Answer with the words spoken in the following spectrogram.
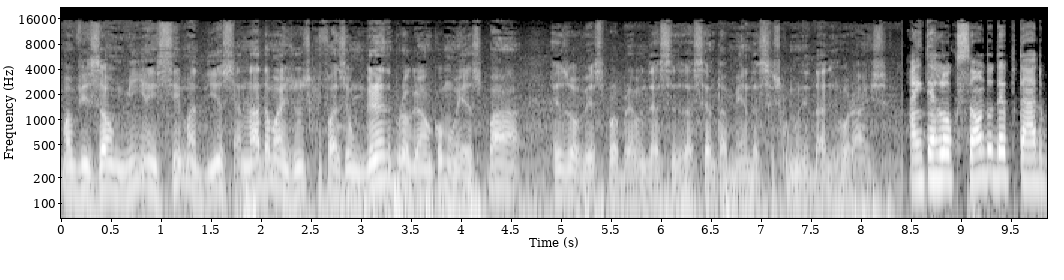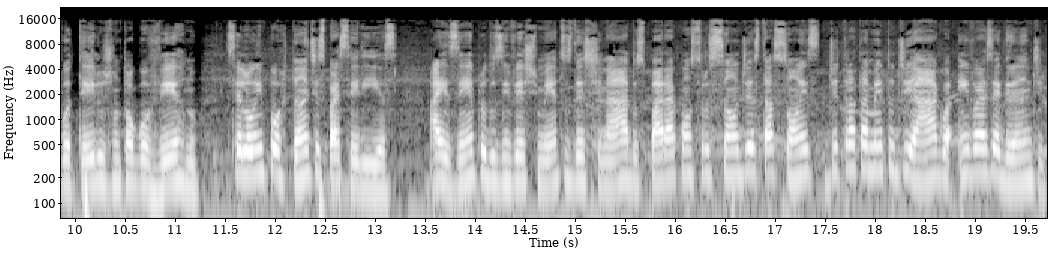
uma visão minha em cima disso. É nada mais justo que fazer um grande programa como esse para resolver esse problema desses assentamentos, dessas comunidades rurais. A interlocução do deputado Botelho junto ao governo selou importantes parcerias, a exemplo dos investimentos destinados para a construção de estações de tratamento de água em Várzea Grande.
